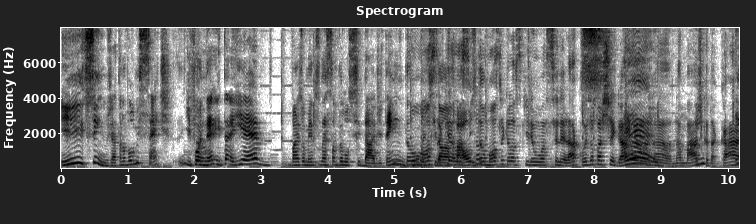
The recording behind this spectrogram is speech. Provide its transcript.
E sim, já tá no volume 7. E, Então- foi, né, e, tá- e é mais ou menos nessa velocidade. Tem Então momentos que mostra dá que, uma elas, pausa. então mostra que elas queriam acelerar a coisa pra chegar É. na, na- na mágica da carta,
